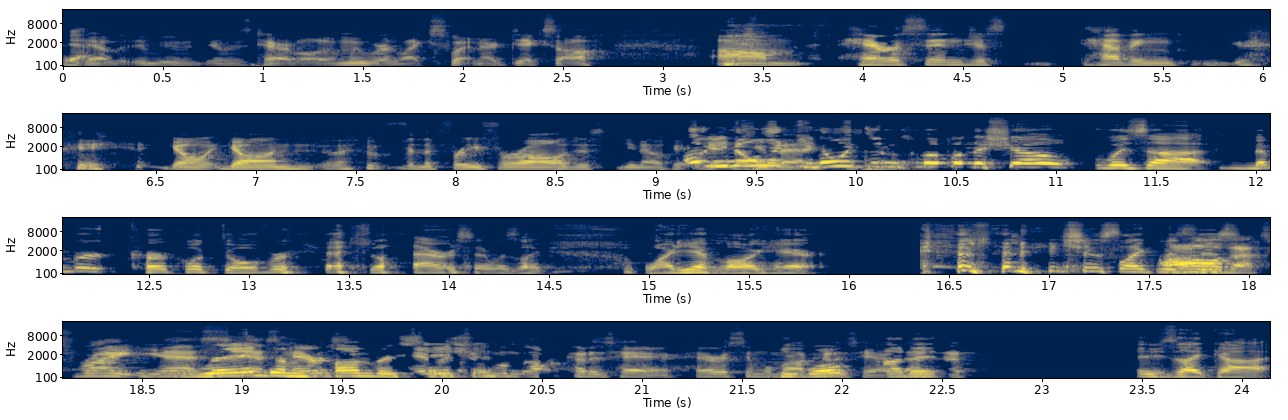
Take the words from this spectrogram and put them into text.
yeah, yeah it, was, it was terrible, and we were like sweating our dicks off. Um, Harrison just having going going for the free for all, just you know. Oh, you know what? Bags. You know what didn't come up on the show was uh remember Kirk looked over at Harrison was like, "Why do you have long hair?" And then he just like was oh, that's right. Yes, random yes. Harrison, conversation. Harrison will not cut his hair. Harrison will he not cut his hair. Cut that, it. He's like, uh,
